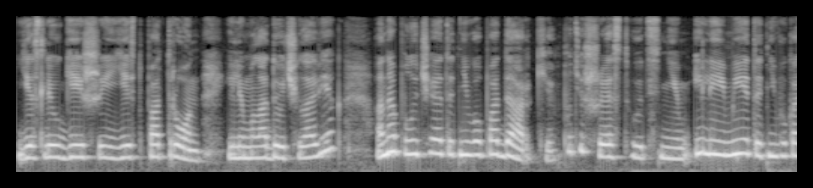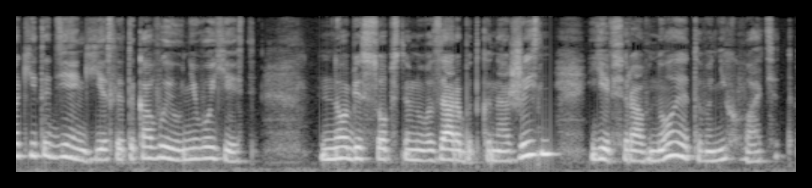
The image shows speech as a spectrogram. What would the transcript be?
Если у гейши есть патрон или молодой человек, она получает от него подарки, путешествует с ним или имеет от него какие-то деньги, если таковые у него есть. Но без собственного заработка на жизнь ей все равно этого не хватит.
